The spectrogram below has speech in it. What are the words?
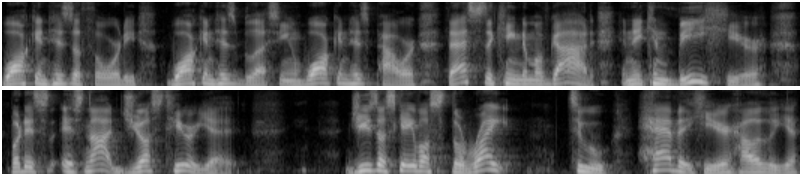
walk in his authority, walk in his blessing, walk in his power. That's the kingdom of God. And it can be here, but it's, it's not just here yet. Jesus gave us the right to have it here. Hallelujah.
